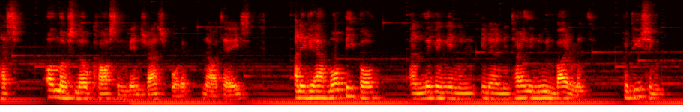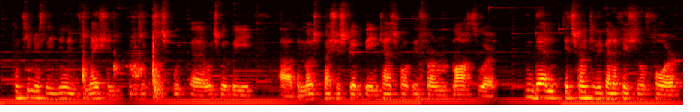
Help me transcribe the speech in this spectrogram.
has almost no cost in being transported nowadays. And if you have more people and living in, in an entirely new environment, producing continuously new information, which, uh, which will be uh, the most precious good being transported from Mars to Earth, then it's going to be beneficial for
